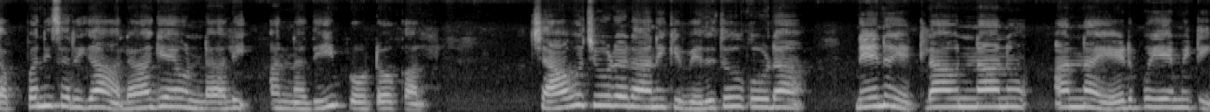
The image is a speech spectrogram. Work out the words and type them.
తప్పనిసరిగా అలాగే ఉండాలి అన్నది ప్రోటోకాల్. చావు చూడడానికి వెళుతూ కూడా నేను ఎట్లా ఉన్నాను అన్న ఏడుపు ఏమిటి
